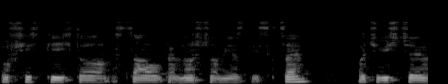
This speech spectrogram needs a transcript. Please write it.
U wszystkich to z całą pewnością jest dysk C. Oczywiście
